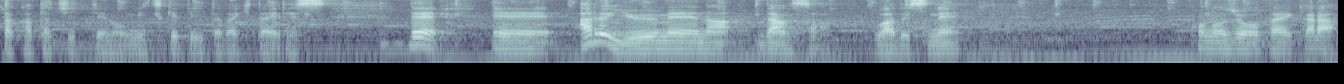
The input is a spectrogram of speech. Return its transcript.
た形っていうのを見つけていただきたいです。で、えー、ある有名なダンサーはですねこの状態から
